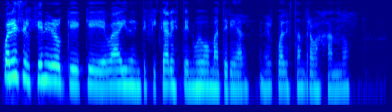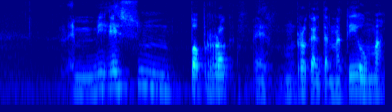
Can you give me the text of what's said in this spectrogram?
¿Cuál es el género que, que va a identificar este nuevo material en el cual están trabajando? Es un pop rock, un rock alternativo, más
